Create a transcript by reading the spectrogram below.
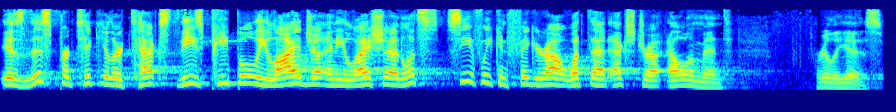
is this particular text, these people, Elijah and Elisha, and let's see if we can figure out what that extra element really is.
